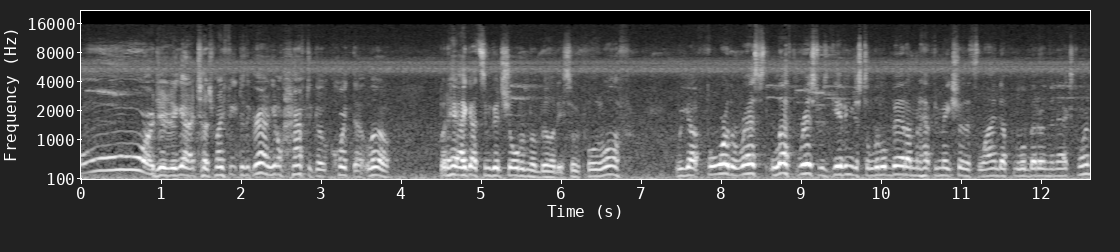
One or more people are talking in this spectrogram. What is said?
Oh, I did it again. I touched my feet to the ground. You don't have to go quite that low. But hey, I got some good shoulder mobility, so we pulled it off. We got four. The rest left wrist was giving just a little bit. I'm gonna have to make sure that's lined up a little better in the next one.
